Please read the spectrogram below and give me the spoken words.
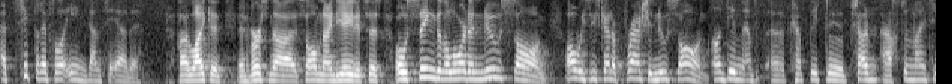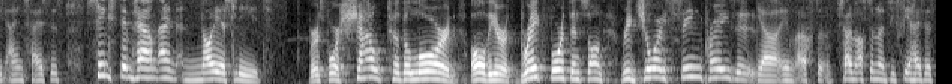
erzittere vor ihm ganze Erde. I like it in verse uh, Psalm 98, it says, Oh, sing to the Lord a new song. Always these kind of fresh and new songs. Und im äh, Kapitel Psalm 98, 1 heißt es, singst dem Herrn ein neues Lied. Verse 4 Shout to the Lord, all the earth. Break forth in song. Rejoice, sing praises. Ja, im 8, Psalm 98, 4 heißt es,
